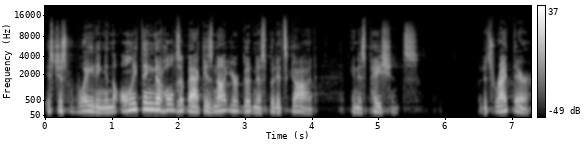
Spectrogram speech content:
It's just waiting. And the only thing that holds it back is not your goodness, but it's God and His patience. But it's right there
